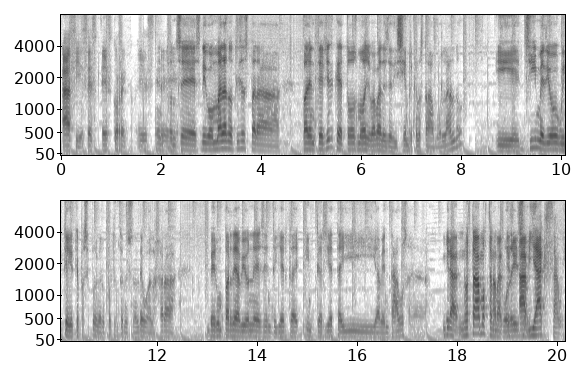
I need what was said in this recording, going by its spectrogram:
así es, es, es correcto. Este, Entonces, digo, malas noticias para, para Interjet, que de todos modos llevaba desde diciembre que no estaba volando. Y sí me dio agüite ayer que pasé por el Aeropuerto Internacional de Guadalajara ver un par de aviones de Interjet, Interjet ahí aventados a, Mira, no estábamos tan mal. Es. Aviaxa, güey.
